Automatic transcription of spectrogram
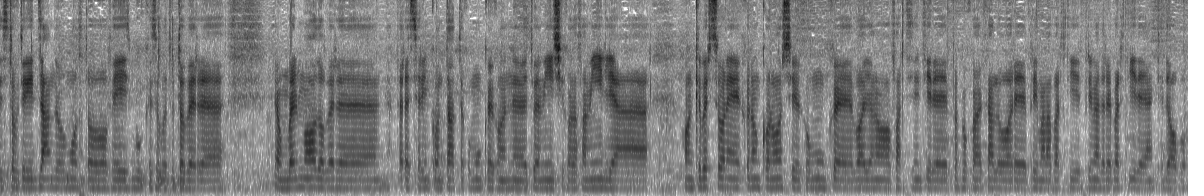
sto utilizzando molto Facebook soprattutto per eh, è un bel modo per, eh, per, essere in contatto comunque con eh, i tuoi amici, con la famiglia o anche persone che non conosci che comunque vogliono farti sentire proprio quel calore prima, partita, prima delle partite e anche dopo.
